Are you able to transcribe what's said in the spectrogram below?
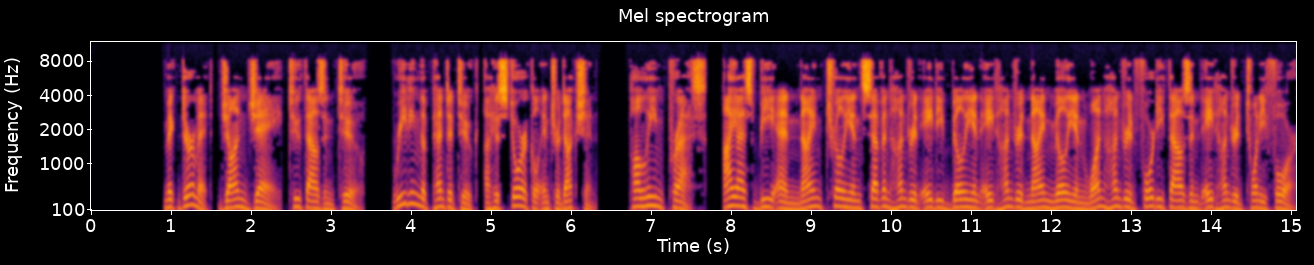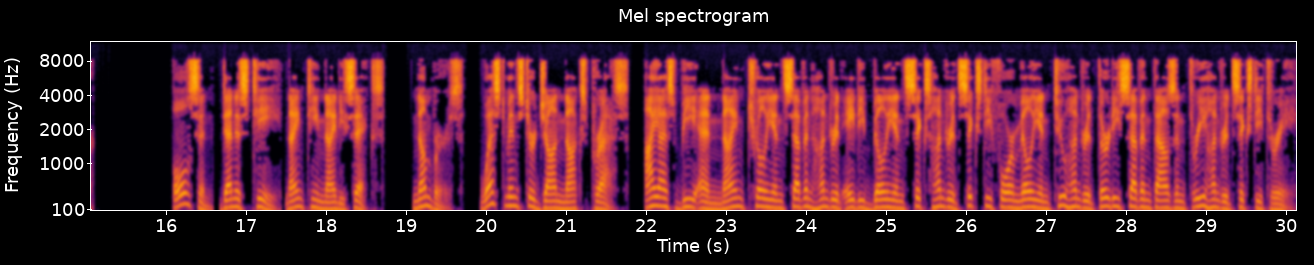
McDermott, John J. 2002. Reading the Pentateuch, A Historical Introduction. Pauline Press. ISBN 9780809140824. Olson, Dennis T. 1996. Numbers. Westminster John Knox Press. ISBN 9780664237363.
